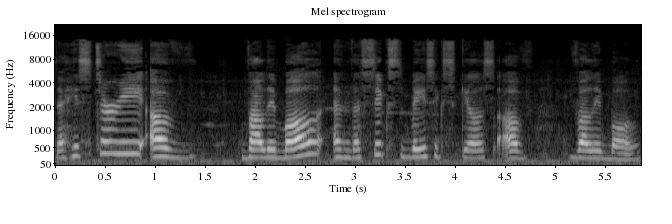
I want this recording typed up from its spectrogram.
the history of volleyball, and the six basic skills of volleyball.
